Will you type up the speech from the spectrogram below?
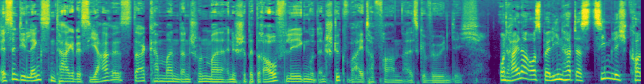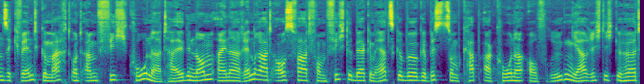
Es sind die längsten Tage des Jahres, da kann man dann schon mal eine Schippe drauflegen und ein Stück weiterfahren als gewöhnlich. Und Heiner aus Berlin hat das ziemlich konsequent gemacht und am Fichkona teilgenommen, einer Rennradausfahrt vom Fichtelberg im Erzgebirge bis zum Kap Arkona auf Rügen. Ja, richtig gehört.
